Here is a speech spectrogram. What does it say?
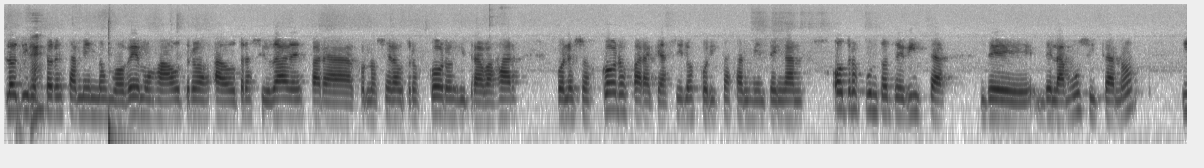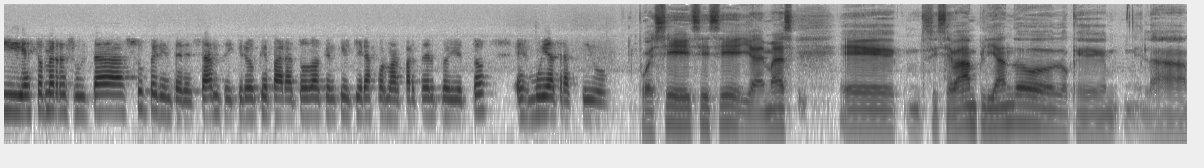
Los directores también nos movemos a, otros, a otras ciudades para conocer a otros coros y trabajar con esos coros para que así los coristas también tengan otros puntos de vista de, de la música, ¿no? Y esto me resulta súper interesante y creo que para todo aquel que quiera formar parte del proyecto es muy atractivo. Pues sí, sí, sí, y además eh, si se va ampliando lo que la,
